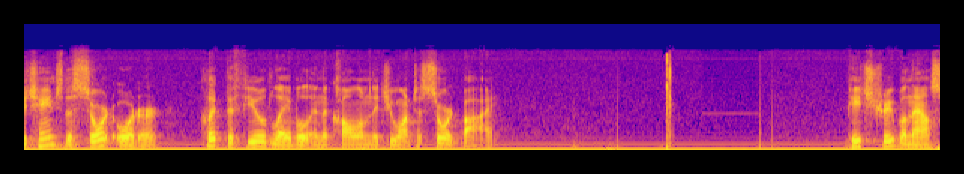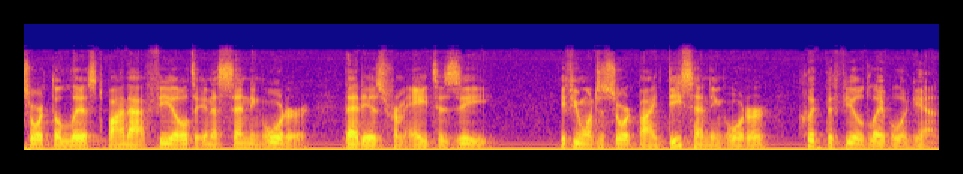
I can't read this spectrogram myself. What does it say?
To change the sort order, click the field label in the column that you want to sort by. Peachtree will now sort the list by that field in ascending order, that is, from A to Z. If you want to sort by descending order, click the field label again.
